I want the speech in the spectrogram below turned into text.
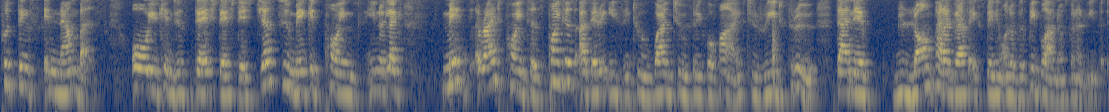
put things in numbers or you can just dash dash dash just to make it point you know like make write pointers pointers are very easy to one two three four five to read through than a long paragraph explaining all of the people are not going to read that.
